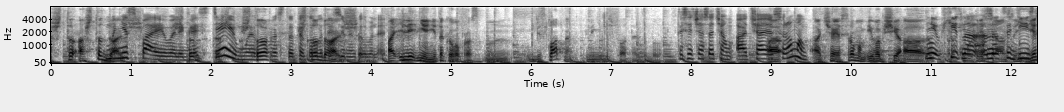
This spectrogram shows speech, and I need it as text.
что, а что Мы дальше? не спаивали Что- гостей, мы что- просто что вот дальше? изюминку добавляли. А, или, не, не такой вопрос М, Бесплатно или не бесплатно это было? Ты сейчас о чем? О чае а, с ромом? А чай с ромом и вообще о Ні, вхід на, просмотре на сеанса. це Есть дійство.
